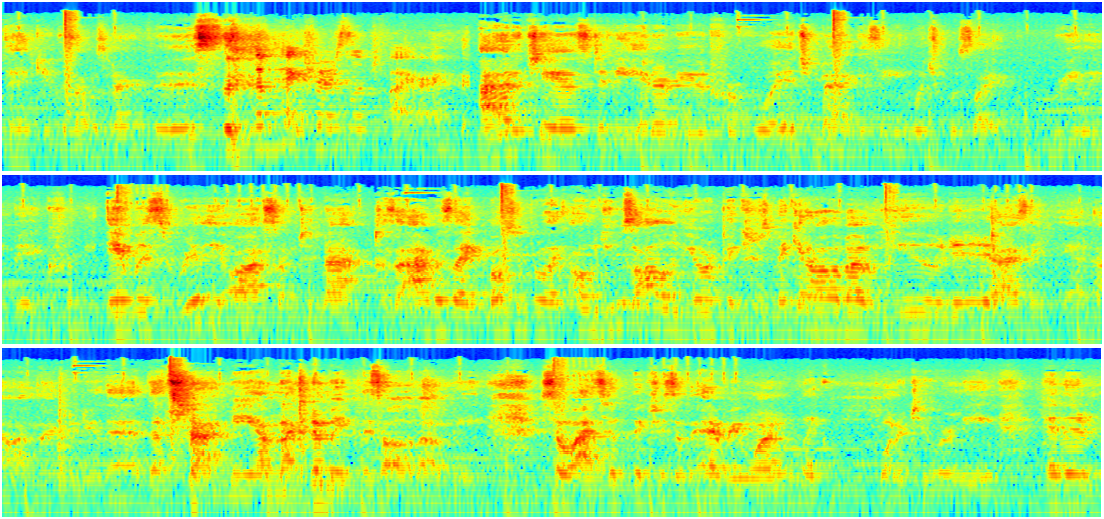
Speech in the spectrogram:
Thank you, because I was nervous. the pictures looked fire. I had a chance to be interviewed for Voyage magazine, which was like really big for me. It was really awesome to not, because I was like, most people are like, oh, use all of your pictures, make it all about you. I was like, yeah, no, I'm not gonna do that. That's not me. I'm not gonna make this all about me. So I took pictures of everyone, like one or two were me, and then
